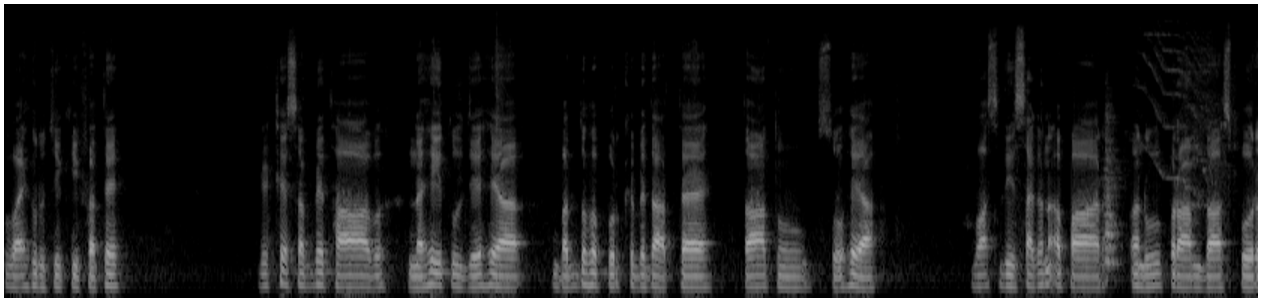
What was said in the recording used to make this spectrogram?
ਵਾਹਿਗੁਰੂ ਜੀ ਕੀ ਫਤਿਹ। ਡਿਠੇ ਸਭੇ ਥਾਵ ਨਹੀਂ ਤੁਲਜਿਆ ਬੱਧੋ ਪੁਰਖ ਵਿਧਾਤੈ ਤਾਂ ਤੂੰ ਸੋਹਿਆ। ਵਸ ਦੀ ਸਗਨ ਅਪਾਰ ਅਨੂਪ ਰਾਮਦਾਸਪੁਰ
